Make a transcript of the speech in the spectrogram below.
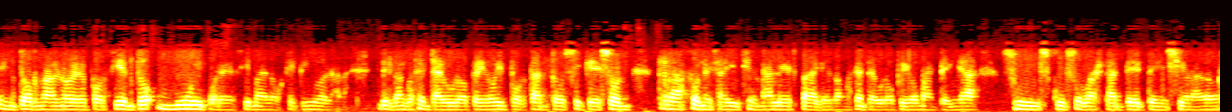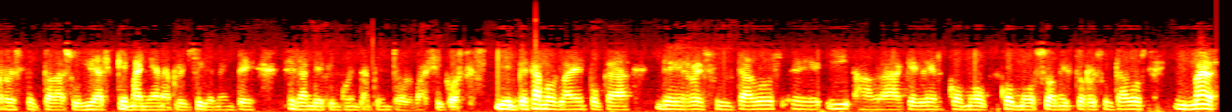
en torno al 9%, muy por encima del objetivo del Banco Central Europeo y, por tanto, sí que son razones adicionales para que el Banco Central Europeo mantenga su discurso bastante tensionador respecto a las subidas que mañana previsiblemente serán de 50 puntos básicos. Y empezamos la época de resultados eh, y habrá que ver cómo, cómo son estos resultados y más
